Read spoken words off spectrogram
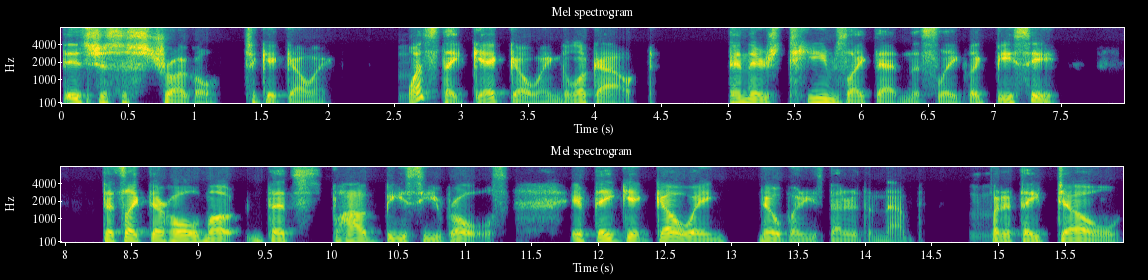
it's just a struggle to get going. Mhm. Once they get going, look out. And there's teams like that in this league, like BC. That's like their whole mo that's how BC rolls. If they get going, nobody's better than them. Mhm. But if they don't,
